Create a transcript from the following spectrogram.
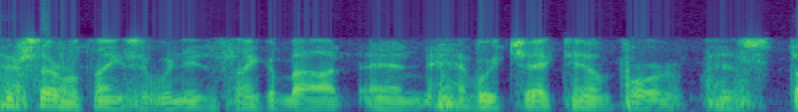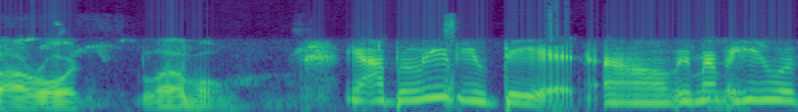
there's several things that we need to think about. And have we checked him for his thyroid level? Yeah, I believe you did. Uh, remember, he was.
